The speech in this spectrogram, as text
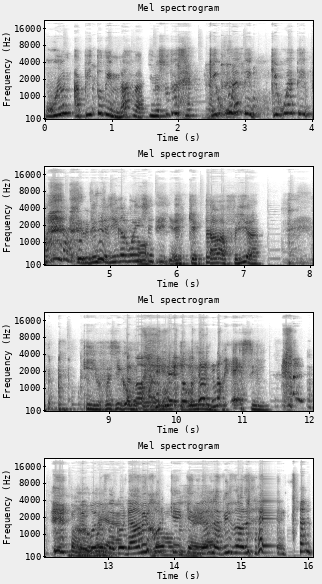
Weón, a pito de nada. Y nosotros, ¿qué weá te, qué weá te pasa? Y de repente llega el weón y dice, es que estaba fría. Y fue así como, No, como un, no, un no. imbécil. No, El weón no sacó nada mejor No, que, tirar la pizza por la ventana.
